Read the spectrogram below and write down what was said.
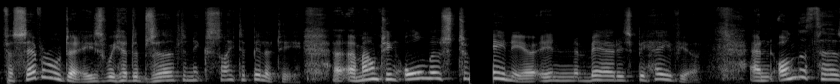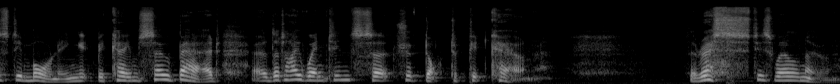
For several days we had observed an excitability uh, amounting almost to mania in Mary's behaviour, and on the Thursday morning it became so bad uh, that I went in search of Dr. Pitcairn. The rest is well known.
